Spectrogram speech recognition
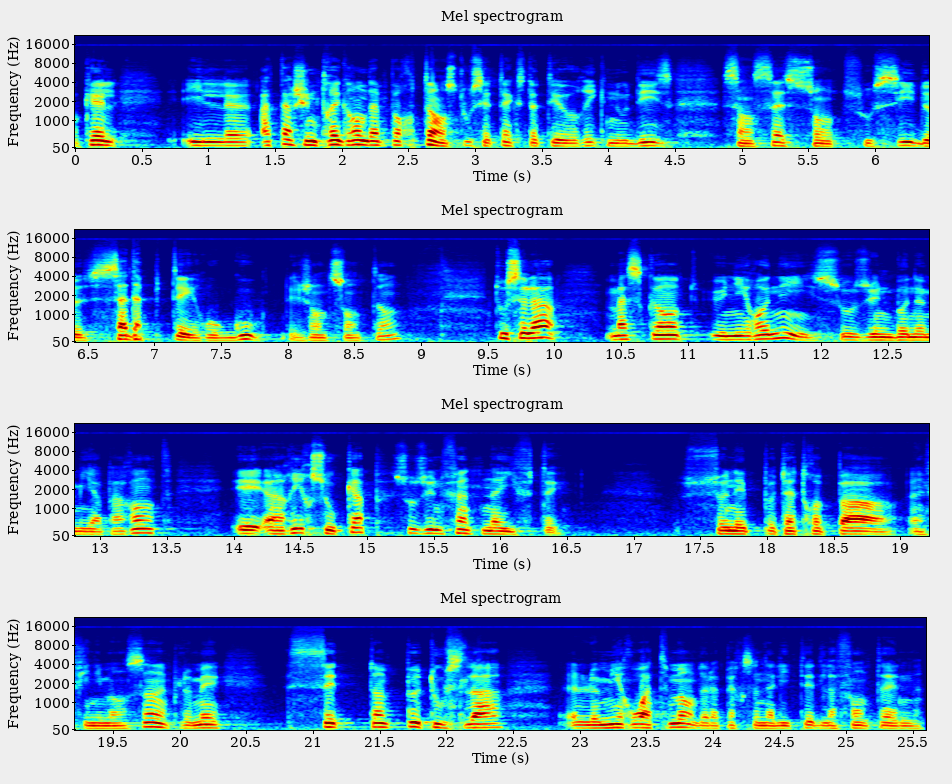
auxquelles il attache une très grande importance. Tous ces textes théoriques nous disent sans cesse son souci de s'adapter au goût des gens de son temps. Tout cela masquant une ironie sous une bonhomie apparente et un rire sous cap sous une feinte naïveté ce n'est peut-être pas infiniment simple, mais c'est un peu tout cela, le miroitement de la personnalité de La Fontaine,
